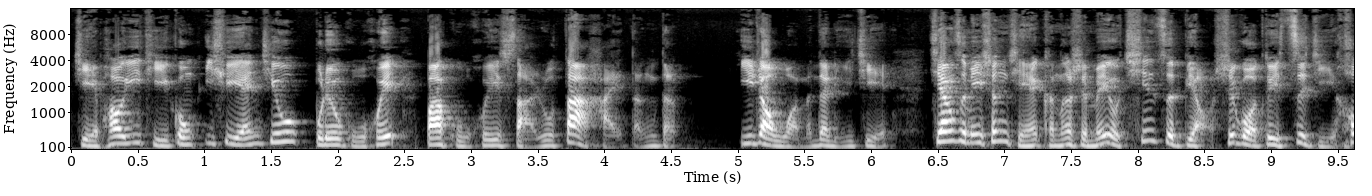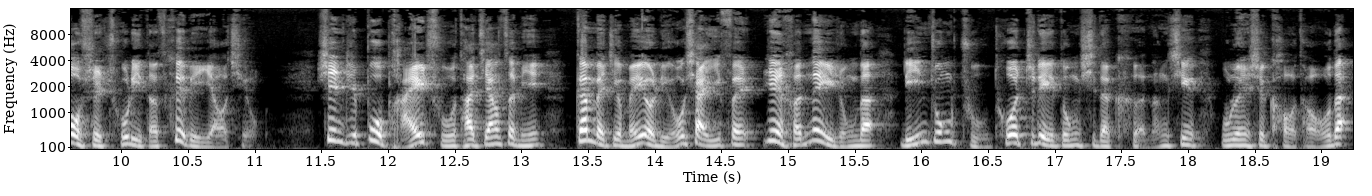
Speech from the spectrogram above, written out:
解剖遗体供医学研究、不留骨灰、把骨灰撒入大海等等。依照我们的理解，江泽民生前可能是没有亲自表示过对自己后事处理的特别要求。甚至不排除他江泽民根本就没有留下一份任何内容的临终嘱托之类东西的可能性，无论是口头的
